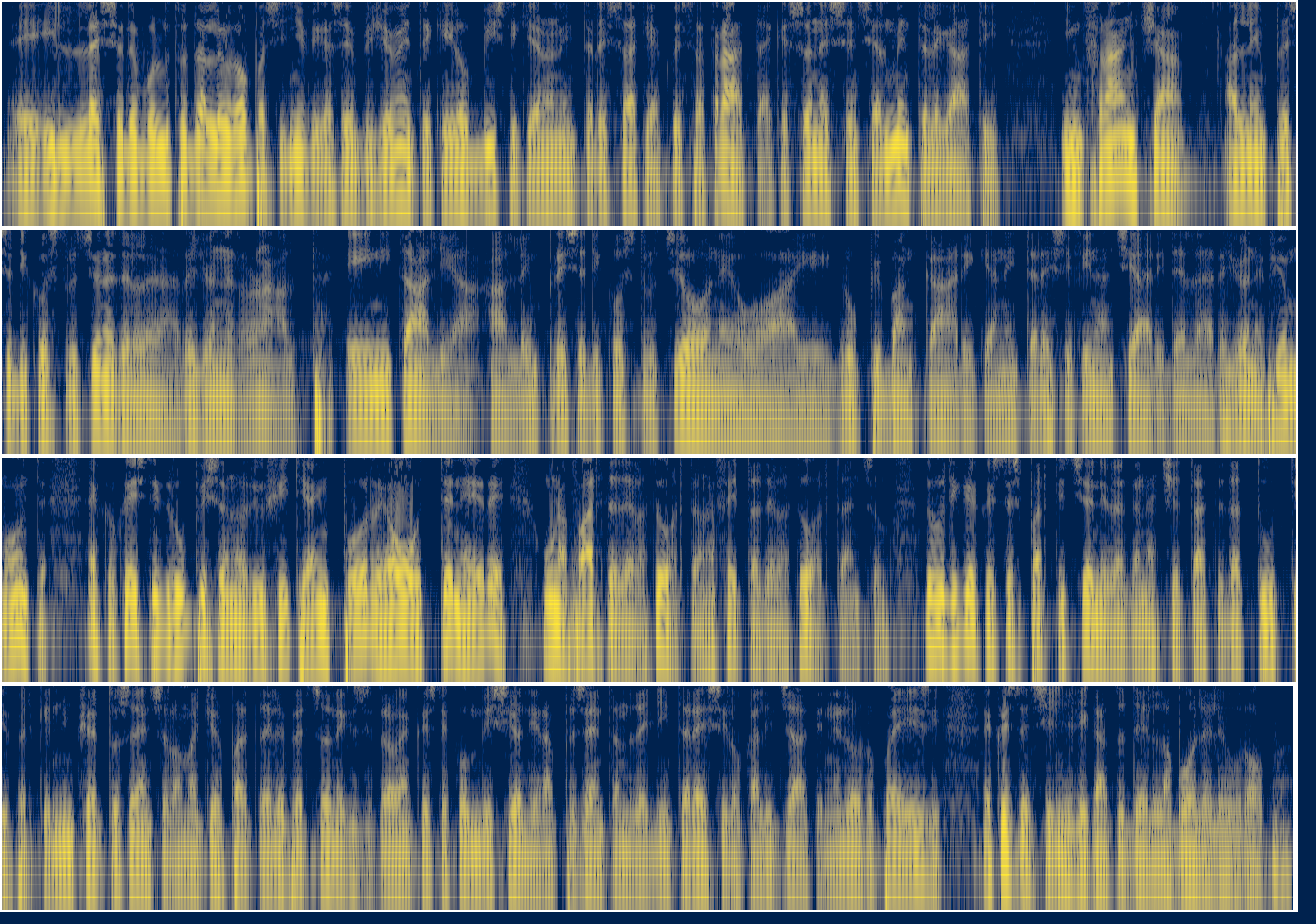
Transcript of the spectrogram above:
Il, l'essere voluto dall'Europa significa semplicemente che i lobbisti che erano interessati a questa tratta che sono essenzialmente legati in Francia alle imprese di costruzione della regione Rhône-Alpes e in Italia alle imprese di costruzione o ai gruppi bancari che hanno interessi finanziari della regione Piemonte, ecco questi gruppi sono riusciti a imporre o ottenere una parte della torta, una fetta della torta, insomma. Dopodiché queste spartizioni vengono accettate da tutti perché in un certo senso la maggior parte delle persone che si trovano in queste commissioni rappresentano degli interessi localizzati nei loro paesi e questo è il significato della la vuole l'Europa.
